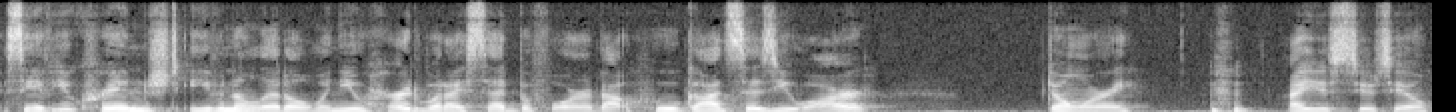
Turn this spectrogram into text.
See, if you cringed even a little when you heard what I said before about who God says you are, don't worry. I used to too.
